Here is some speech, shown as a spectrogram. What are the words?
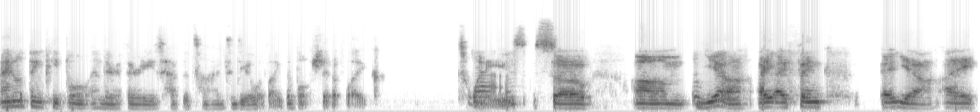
I don't think people in their 30s have the time to deal with like the bullshit of like 20s. Yeah. So um mm-hmm. yeah i i think uh, yeah i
